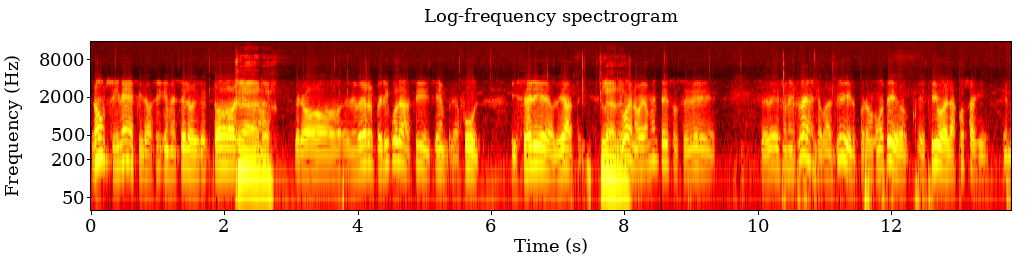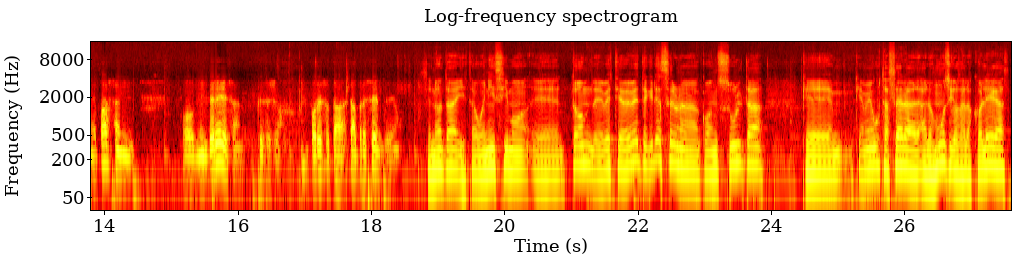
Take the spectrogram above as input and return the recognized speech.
No un cinéfilo, así que me sé los directores. Claro. no, pero de ver películas, sí, siempre, a full. Y serie, olvídate. Claro. Y bueno, obviamente eso se ve, se ve, es una influencia para escribir, pero como te digo, escribo de las cosas que, que me pasan y o me interesan, qué sé yo. Por eso está, está presente, digamos. Se nota y está buenísimo. Eh, Tom de Bestia Bebé, te quería hacer una consulta que, que me gusta hacer a, a los músicos, a los colegas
